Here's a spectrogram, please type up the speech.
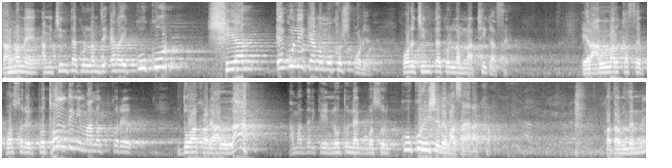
তার মানে আমি চিন্তা করলাম যে এরাই কুকুর, শিয়াল, এগুলি কেন মুখোশ পড়ে? পরে চিন্তা করলাম, না, ঠিক আছে। এরা আল্লাহর কাছে বছরের প্রথম দিনই মানত করে দোয়া করে আল্লাহ আমাদেরকে নতুন এক বছর কুকুর হিসেবে বাঁচায় রাখো। কথা বুঝেননি?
